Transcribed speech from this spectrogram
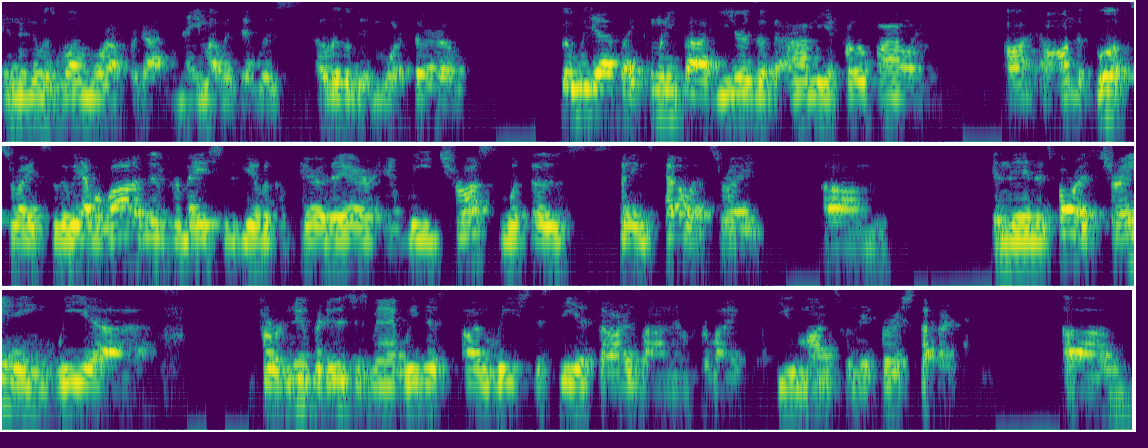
and then there was one more. I forgot the name of it that was a little bit more thorough. But we have like 25 years of the Omnia profiling on, on the books, right? So that we have a lot of information to be able to compare there, and we trust what those things tell us, right? Um, and then as far as training, we uh, for new producers, man, we just unleash the CSRs on them for like a few months when they first start. Um,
